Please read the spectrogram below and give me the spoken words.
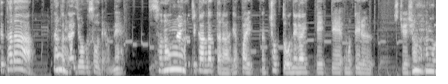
てたら、なんか大丈夫そうだよね。うん、そのぐらいの時間だったら、やっぱりちょっとお願いって言って持てるシチュエーションとか、うんうん、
